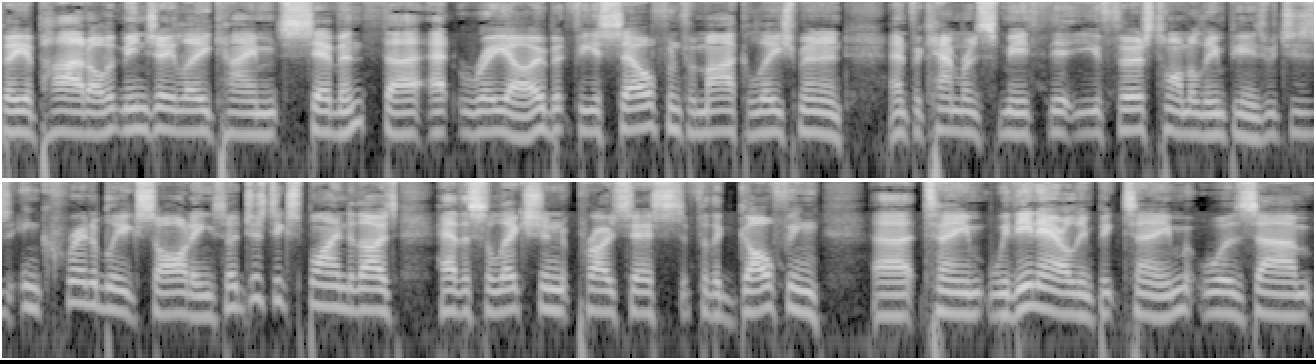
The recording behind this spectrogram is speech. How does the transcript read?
be a part of it. Minjee Lee came seventh uh, at Rio, but for yourself and for Marc Leishman and, and for Cameron Smith, your first time Olympians, which is incredibly exciting. So just explain to those how the selection process for the golfing uh, team within our Olympic team was um,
